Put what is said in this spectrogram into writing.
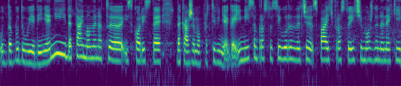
da budu ujedinjeni i da taj moment e, iskoriste, da kažemo, protiv njega. I nisam prosto sigurna da će Spajić prosto ići možda na neki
